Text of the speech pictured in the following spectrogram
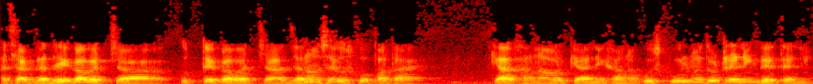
अच्छा गधे का बच्चा, कुत्ते का बच्चा जन्म से उसको पता है क्या खाना और क्या नहीं खाना। कोई स्कूल में तो ट्रेनिंग देते नहीं।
